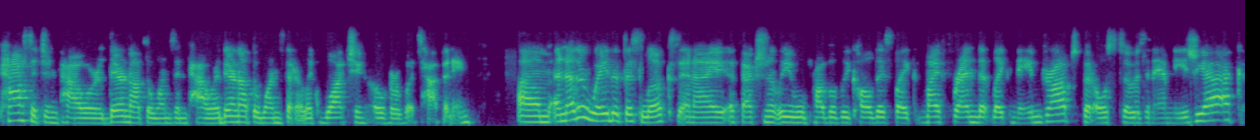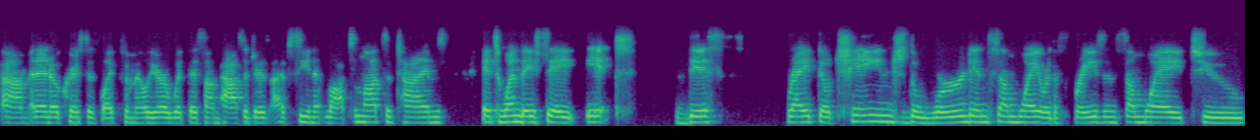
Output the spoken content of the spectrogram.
passage in power. They're not the ones in power. They're not the ones that are like watching over what's happening. Um, another way that this looks, and I affectionately will probably call this like my friend that like name drops, but also is an amnesiac. Um, and I know Chris is like familiar with this on passages. I've seen it lots and lots of times. It's when they say it, this, right? They'll change the word in some way or the phrase in some way to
